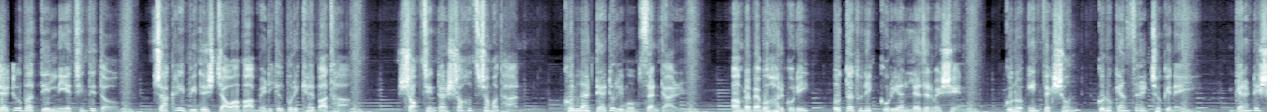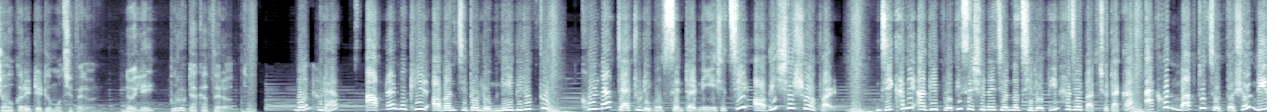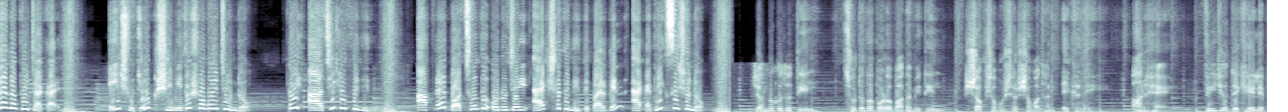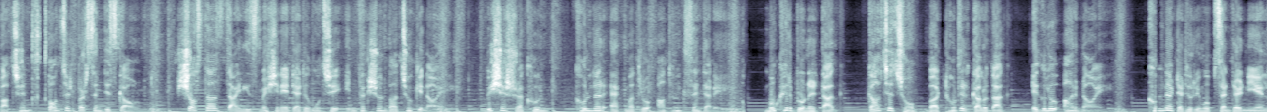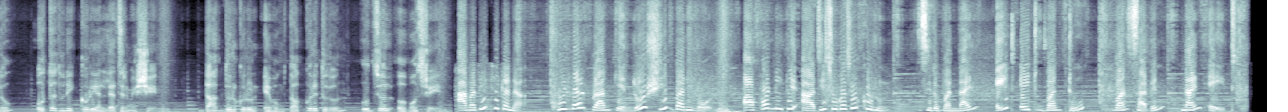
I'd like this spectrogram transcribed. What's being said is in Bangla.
ট্যাটু বা তিল নিয়ে চিন্তিত। চাকরি, বিদেশ যাওয়া বা মেডিকেল পরীক্ষায় বাধা। সব চিন্তার সহজ সমাধান। Khulna tattoo remove center. আমরা ব্যবহার করি অত্যাধুনিক কোরিয়ান লেজার মেশিন। কোনো ইনফেকশন, কোনো ক্যান্সারের ঝুঁকি নেই। গ্যারান্টি সহকারে ট্যাটু মুছে ফেলুন। নইলে পুরো টাকা ফেরত। বন্ধুরা, আপনার মুখের অবাঞ্ছিত লোম নিয়ে বিরক্ত? খুলনা ট্যাটু রিমুভ সেন্টার নিয়ে এসেছে অবিশ্বাস্য অফার। যেখানে আগে প্রতি সেশনের জন্য ছিল তিন হাজার পাঁচশো টাকা, এখন মাত্র চোদ্দশো নিরানব্বই টাকায়। এই সুযোগ সীমিত সময়ের জন্য। তাই আজই লুফে নিন। আপনার পছন্দ অনুযায়ী একসাথে নিতে পারবেন একাধিক সেশনও। জন্মগত তিল, ছোট বা বড় বাদামি তিল, সব সমস্যার সমাধান এখানে। আর হ্যাঁ ভিডিও দেখে এলে পাচ্ছেন পঞ্চাশ পার্সেন্ট ডিসকাউন্ট। সস্তা চাইনিজ মেশিনে ট্যাটু মুছে ইনফেকশন বা ঝুঁকি নয়। বিশ্বাস রাখুন খুলনার একমাত্র আধুনিক সেন্টারে। মুখের ব্রণের দাগ, কালচে ছোপ বা ঠোঁটের কালো দাগ, এগুলো আর নয়। খুলনা ট্যাটু রিমুভ সেন্টার নিয়ে এলো অত্যাধুনিক কোরিয়ান লেজার মেশিন। দাগ দূর করুন এবং ত্বক করে তুলুন উজ্জ্বল ও মসৃণ। আমাদের ঠিকানা, খুলনার প্রাণ কেন্দ্র শিববাড়ি মোড়। অফার নিতে আজই যোগাযোগ করুন, zero one nine eight eight one two one seven nine eight.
